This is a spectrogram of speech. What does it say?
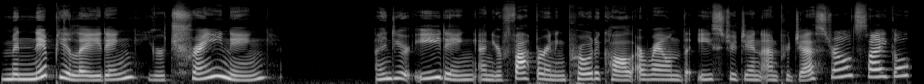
manipulating your training and your eating and your fat burning protocol around the estrogen and progesterone cycle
